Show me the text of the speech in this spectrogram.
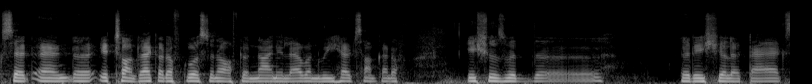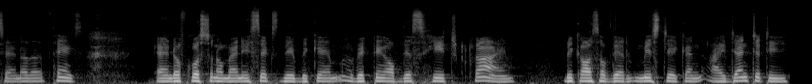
said, and uh, it's on record, of course. You know, after 9/11, we had some kind of issues with the racial attacks and other things. And of course, you know, many Sikhs they became a victim of this hate crime. because of their mistaken identity.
